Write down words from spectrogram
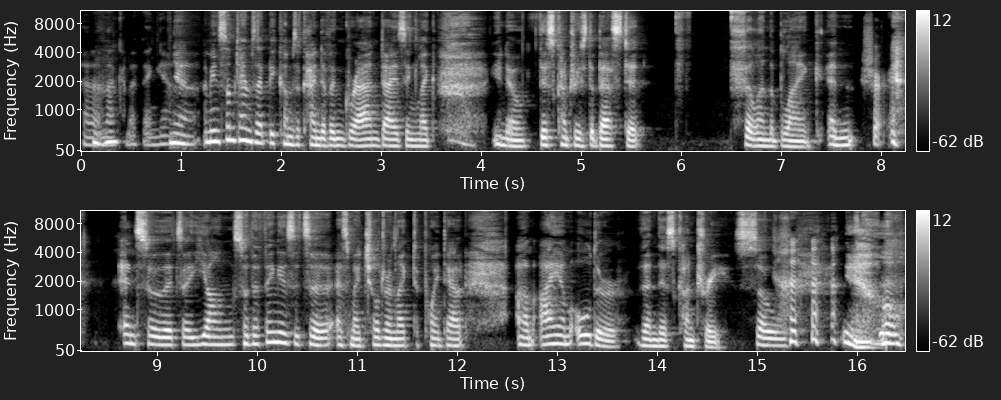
and, mm-hmm. that kind of thing. Yeah. Yeah. I mean, sometimes that becomes a kind of aggrandizing, like, you know, this country's the best at fill in the blank. And sure. and so it's a young so the thing is it's a as my children like to point out um, i am older than this country. So you know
